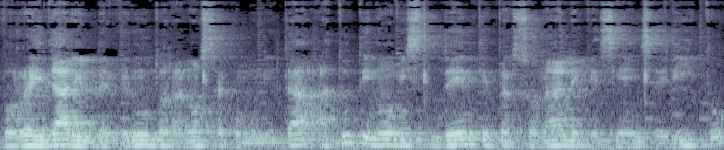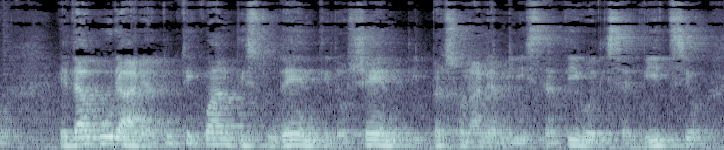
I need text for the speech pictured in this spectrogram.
Vorrei dare il benvenuto alla nostra comunità, a tutti i nuovi studenti e personale che si è inserito ed augurare a tutti quanti studenti, docenti, personale amministrativo e di servizio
